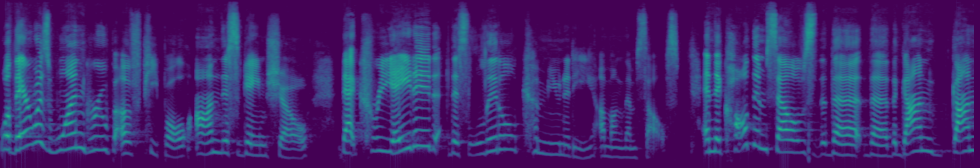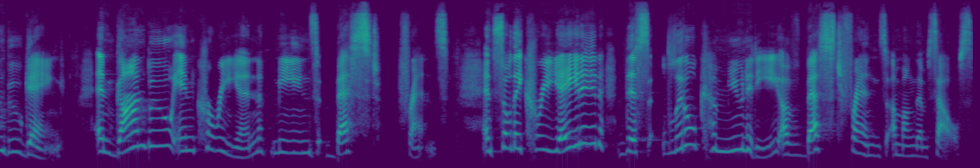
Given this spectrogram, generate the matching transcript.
Well, there was one group of people on this game show that created this little community among themselves. And they called themselves the, the, the, the Gan, Ganbu Gang. And Ganbu in Korean means best friends. And so they created this little community of best friends among themselves.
